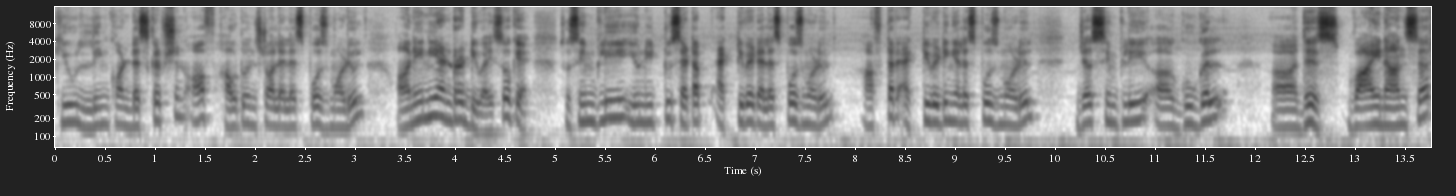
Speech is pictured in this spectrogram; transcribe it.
give link on description of how to install lspose module on any android device okay? So simply you need to set up activate lspose module. After activating lspose module just simply uh, google uh, this in answer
